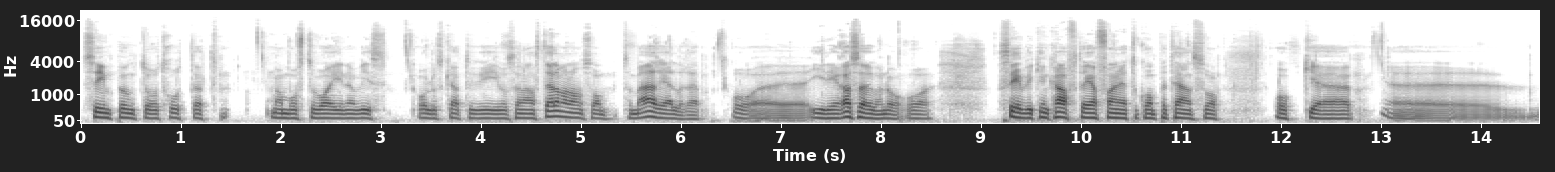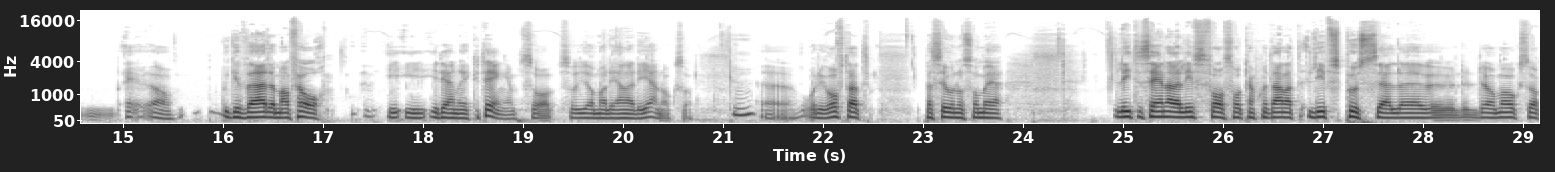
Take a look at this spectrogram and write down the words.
synpunkter och trott att man måste vara i en viss ålderskategori och sen anställer man dem som, som är äldre och, eh, i deras ögon då och ser vilken kraft, erfarenhet och kompetens och, och eh, eh, ja, vilket värde man får i, i, i den rekryteringen så, så gör man det gärna det igen också. Mm. Eh, och det är ofta att personer som är lite senare livsfas har kanske ett annat livspussel. Eh, det har man också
